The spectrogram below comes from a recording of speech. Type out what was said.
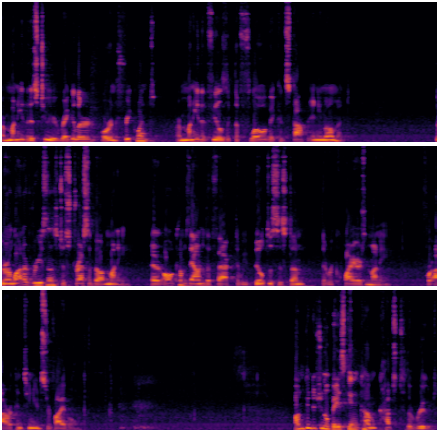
or money that is too irregular or infrequent, or money that feels like the flow of it could stop at any moment. There are a lot of reasons to stress about money, and it all comes down to the fact that we built a system that requires money for our continued survival. Unconditional basic income cuts to the root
